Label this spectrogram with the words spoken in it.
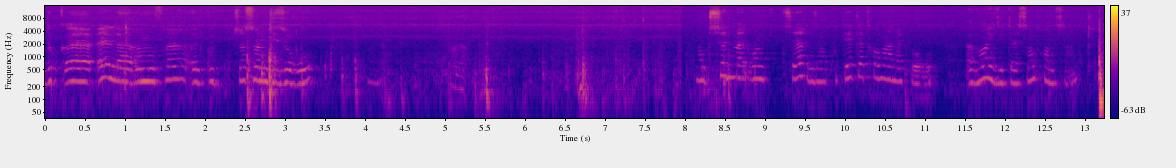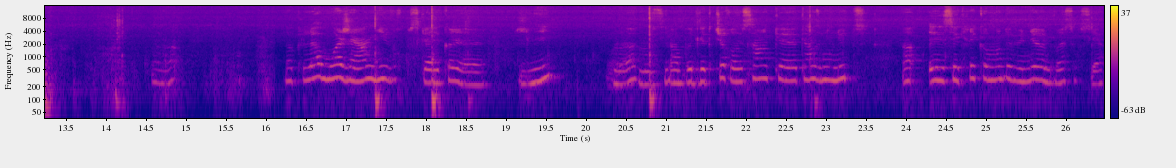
Donc euh, elle, à mon frère, elle coûte 70 euros. Voilà. donc ceux de ma grande sœur, ils ont coûté 89 euros. Avant, ils étaient à 135. Voilà. Donc là, moi, j'ai un livre, parce qu'à l'école, euh, je lis. Voilà. Moi aussi. Un peu de lecture, 5-15 minutes. Ah, et c'est écrit comment devenir une vraie sorcière.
